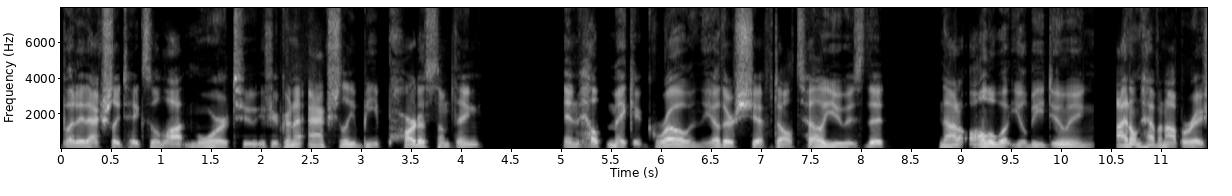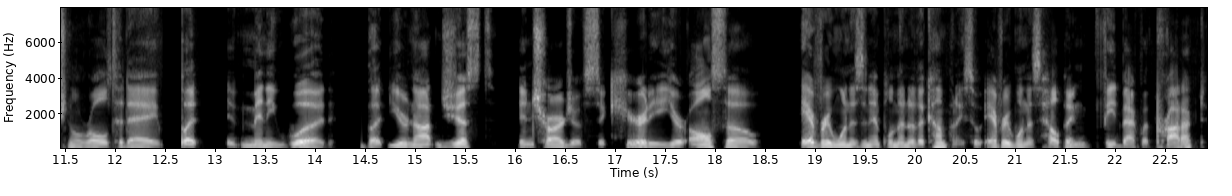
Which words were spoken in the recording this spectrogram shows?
But it actually takes a lot more to, if you're going to actually be part of something and help make it grow. And the other shift I'll tell you is that not all of what you'll be doing, I don't have an operational role today, but many would. But you're not just in charge of security, you're also, everyone is an implement of the company. So everyone is helping feedback with product.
